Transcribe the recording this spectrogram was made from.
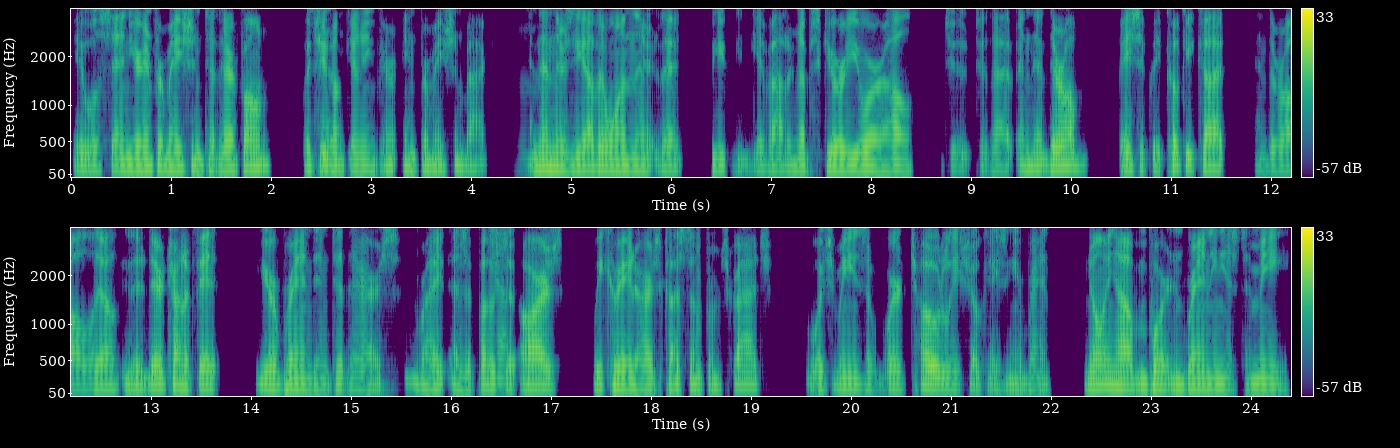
it will send your information to their phone, but you don't get any information back. Mm-hmm. And then there's the other one that, that you give out an obscure URL to to that, and they're all basically cookie cut, and they're all they're, they're trying to fit your brand into theirs, right? As opposed yeah. to ours, we create ours custom from scratch, which means that we're totally showcasing your brand. Knowing how important branding is to me,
